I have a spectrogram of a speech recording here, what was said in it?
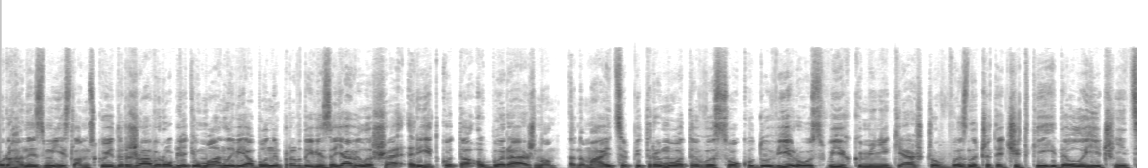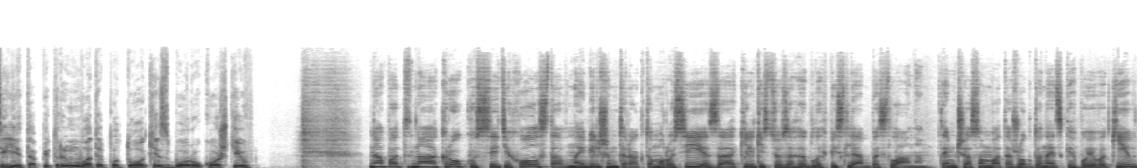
Органи ЗМІ Ісламської держави роблять уманливі або неправдиві заяви лише рідко та обережно та намагаються підтримувати високу довіру у своїх комюніке, щоб визначити чіткі ідеологічні цілі та підтримувати потоки збору коштів. Напад на Крокус Сіті Холл став найбільшим терактом у Росії за кількістю загиблих після Беслана. Тим часом ватажок донецьких бойовиків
